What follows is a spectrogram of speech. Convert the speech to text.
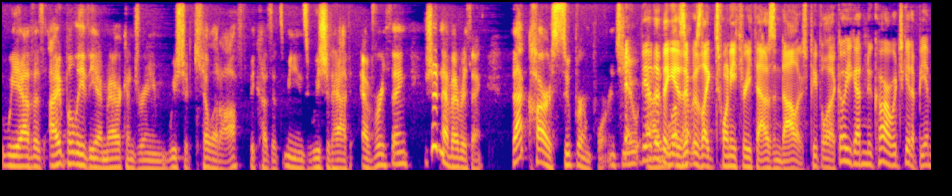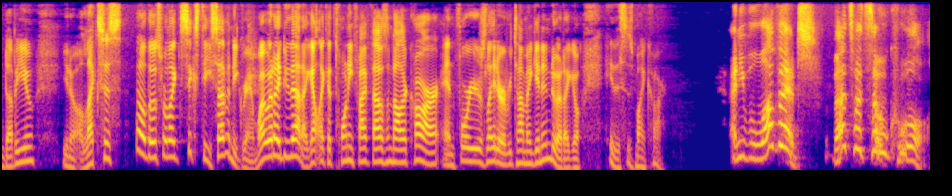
we have this. I believe the American dream. We should kill it off because it means we should have everything. You shouldn't have everything. That car is super important to Yeah, you. the other thing is, that. it was like twenty three thousand dollars. People are like, "Oh, you got a new car? What'd you get? A BMW? You know, a Lexus? No, those were like 60, 70 grand. Why would I do that? I got like a twenty five thousand dollar car, and four years later, every time I get into it, I go, "Hey, this is my car." and you love it. That's what's so cool.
